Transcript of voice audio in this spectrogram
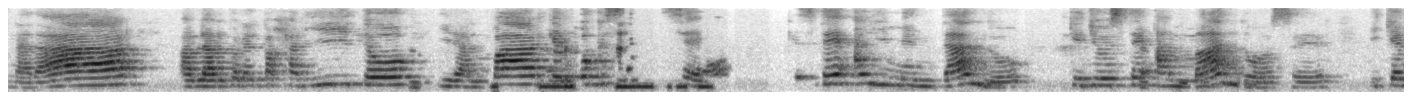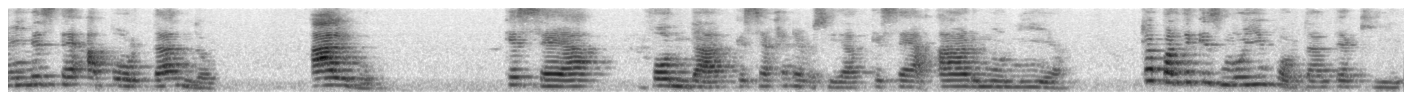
nadar, hablar con el pajarito, ir al parque, lo que sea, que esté alimentando, que yo esté amando hacer y que a mí me esté aportando algo que sea bondad, que sea generosidad, que sea armonía. Otra parte que es muy importante aquí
